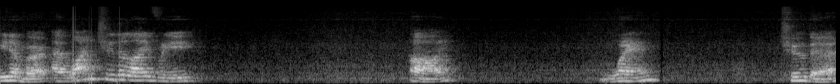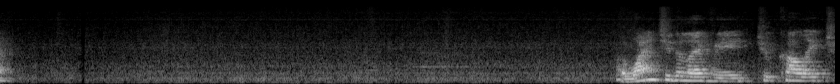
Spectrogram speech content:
E number, I went to the library. I went to the I went to the library to collect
